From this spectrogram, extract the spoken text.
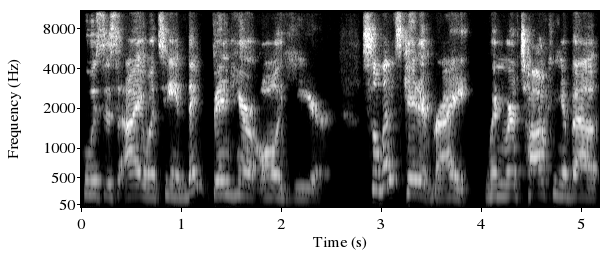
who is this Iowa team? They've been here all year. So let's get it right when we're talking about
